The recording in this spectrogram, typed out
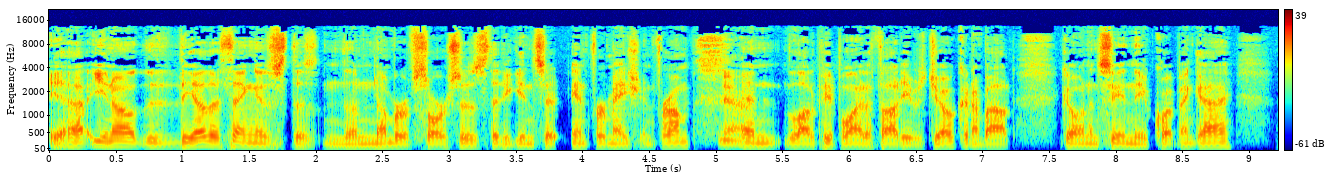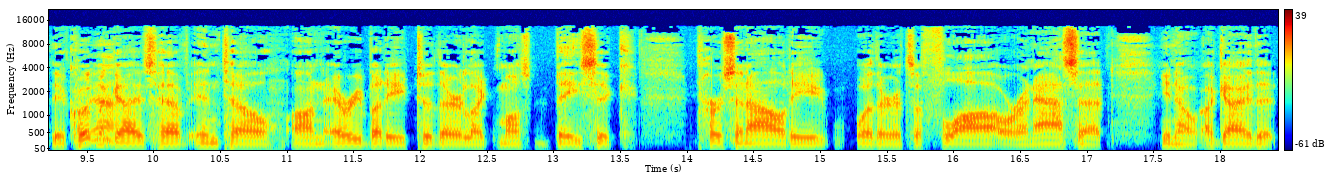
Yeah, you know, the, the other thing is the the number of sources that he gets information from. Yeah. And a lot of people might have thought he was joking about going and seeing the equipment guy. The equipment Yeah. guys have intel on everybody to their like most basic personality, whether it's a flaw or an asset. You know, a guy that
